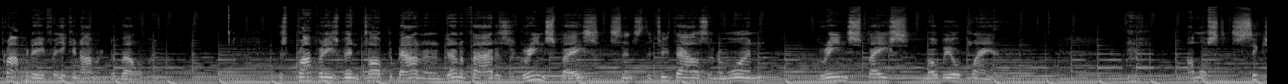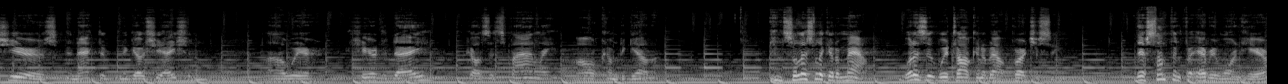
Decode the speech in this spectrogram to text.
property for economic development. This property has been talked about and identified as a green space since the 2001 Green Space Mobile Plan. Almost six years in active negotiation. Uh, we're here today because it's finally all come together. so let's look at a map. What is it we're talking about purchasing? There's something for everyone here.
